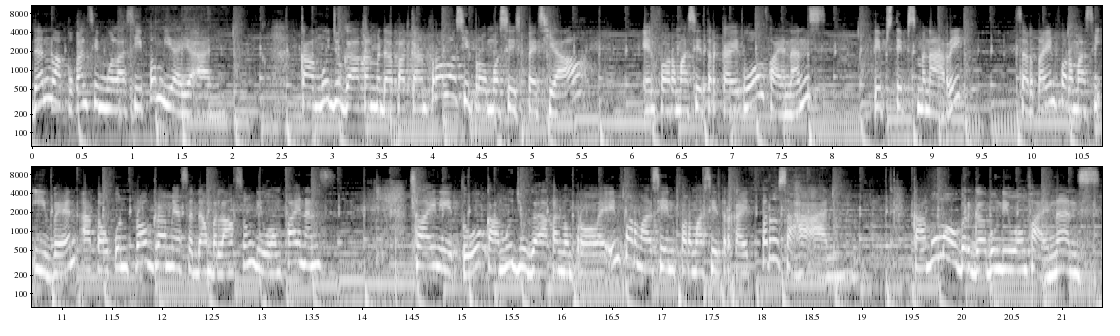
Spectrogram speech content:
dan melakukan simulasi pembiayaan. Kamu juga akan mendapatkan promosi-promosi spesial, informasi terkait Wom Finance, tips-tips menarik, serta informasi event ataupun program yang sedang berlangsung di Wom Finance. Selain itu, kamu juga akan memperoleh informasi-informasi terkait perusahaan. Kamu mau bergabung di Wom Finance?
